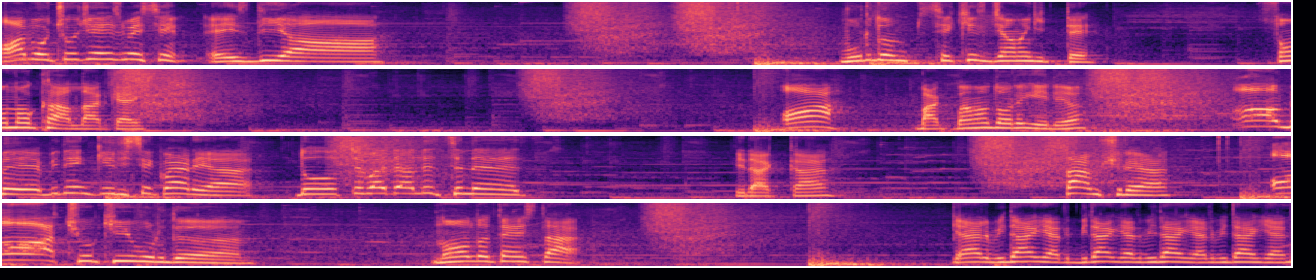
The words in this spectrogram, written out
Abi o çocuğu ezmesin. Ezdi ya. Vurdum. 8 canı gitti. Son o kaldı arkadaşlar. Ah. Bak bana doğru geliyor. Abi bir denk gelişsek var ya. Dostum hadi alırsınız. Bir dakika. Tam şuraya. Aa çok iyi vurdum. Ne oldu Tesla? Gel bir daha gel bir daha gel bir daha gel bir daha gel.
